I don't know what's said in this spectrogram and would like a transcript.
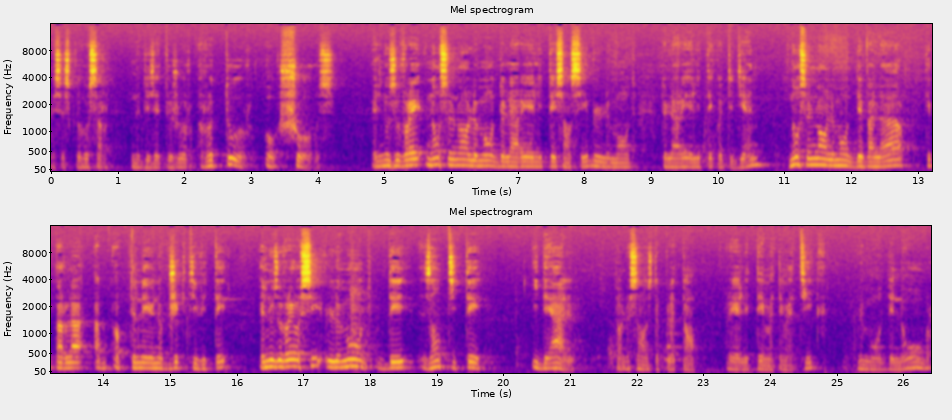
et c'est ce que Husserl nous disait toujours, retour aux choses. Elle nous ouvrait non seulement le monde de la réalité sensible, le monde de la réalité quotidienne, non seulement le monde des valeurs, qui par là obtenait une objectivité, elle nous ouvrait aussi le monde des entités idéales, dans le sens de Platon, réalité mathématique, le monde des nombres,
